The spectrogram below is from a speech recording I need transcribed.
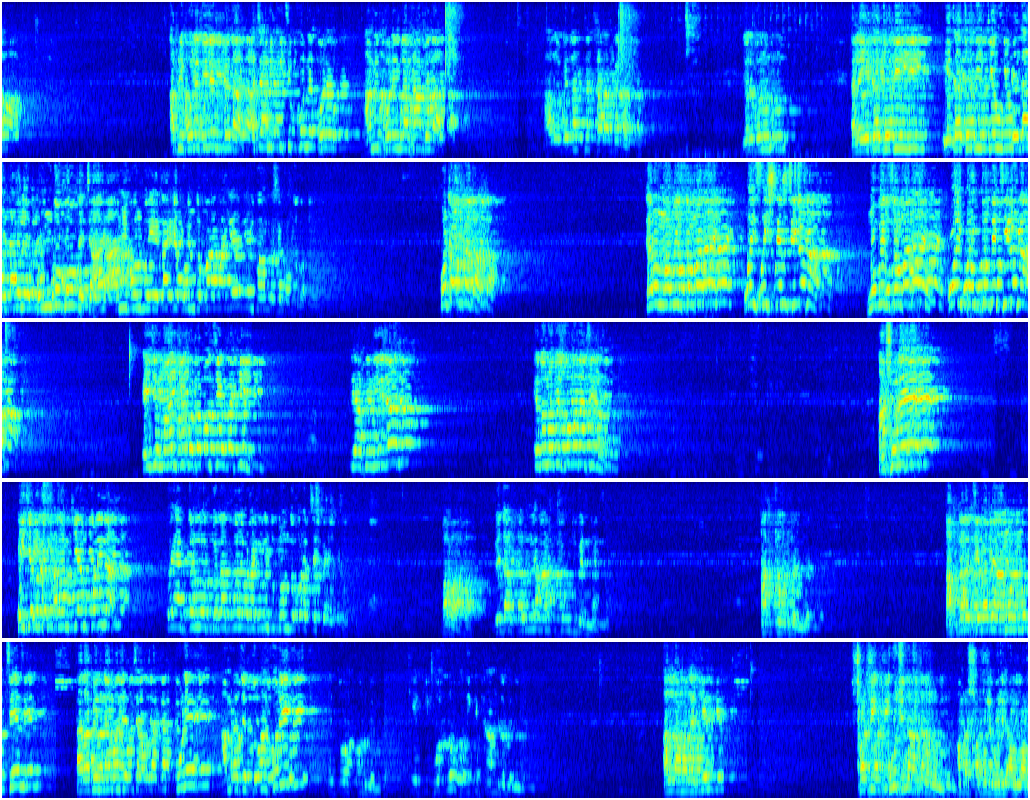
আপনি বলে দিলেন বেদাত আচ্ছা আমি কিছুক্ষণ ধরে, আমি ধরে নিলাম হ্যাঁ বেদাত ভালো বেদাত না খারাপ বেদাত জোরে বলুন। তাহলে এটা যদি এটা যদি কেউ বেদাত বলে বন্ধ করতে চায়, আমি বলব, এটাকে বন্ধ করার আগে তুই মাদ্রাসা বন্ধ ওটাও বেদাত কারণ নবীর জমানায় ওই সিস্টেম ছিল না। নবীর জমানায় ওই পদ্ধতি ছিল না। এই যে মাইকে কথা বলছি, এটা কি? আপনি নিয়ে যান। এ তো নবীর জমানা ছিল। আসলে এই যে আমরা সালাম কিয়াম করি না, ওই একজন লোক বেদাত বলে ওটাকে কিন্তু বন্ধ করার চেষ্টা করছে বাবা, বেদাত বললে আটকে উঠবেন না। আপনারা যেভাবে আমল করছেন, তারাবির নামাজের চার রাকাত পড়ে আমরা যে দোয়া করি দোয়া করবেন। কে কি বলল, ওদিকে কান দেবেন না। আল্লাহ আমাদেরকে সঠিক বুঝ দান করুন। আমরা সকলে বলি আল্লাহ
